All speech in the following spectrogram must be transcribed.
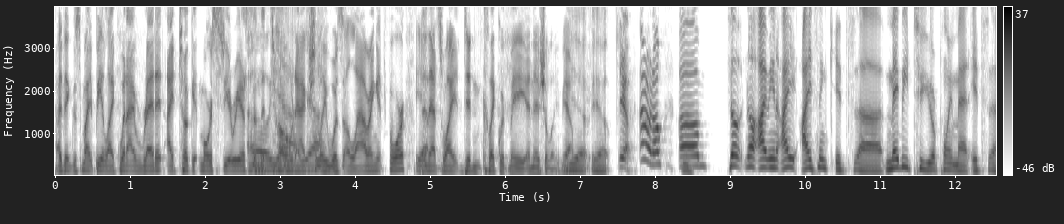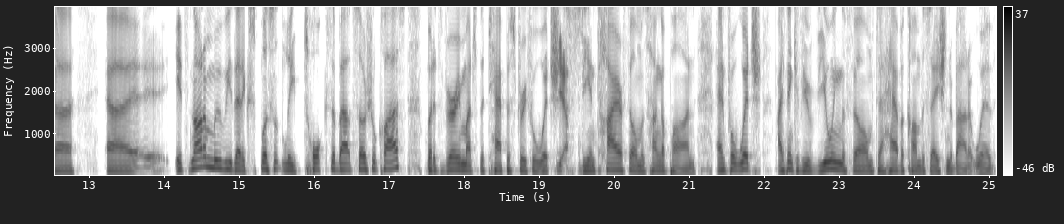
I think this might be like when I read it, I took it more serious than Oh, the tone yeah, actually yeah. was allowing it for, Yeah. and that's why it didn't click with me initially. Yeah, yeah. Yeah, yeah. I don't know. Um, So no, I mean, I I think it's uh, maybe to your point, Matt. It's uh, uh, it's not a movie that explicitly talks about social class, but it's very much the tapestry for which Yes. the entire film is hung upon, and for which I think if you're viewing the film to have a conversation about it with,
